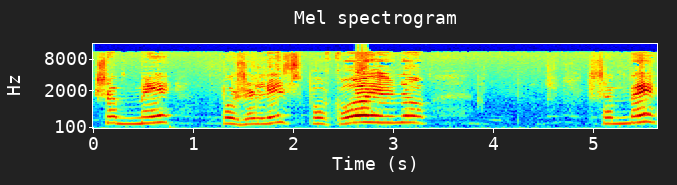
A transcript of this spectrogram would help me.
щоб ми пожили спокійно, щоб ми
